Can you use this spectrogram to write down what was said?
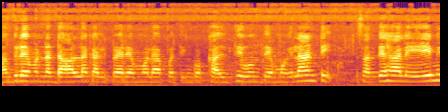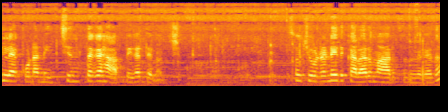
అందులో ఏమన్నా డాల్లా కలిపారేమో లేకపోతే ఇంకో కల్తీ ఉందేమో ఇలాంటి సందేహాలు ఏమీ లేకుండా నిశ్చింతగా హ్యాపీగా తినొచ్చు. సో చూడండి ఇది కలర్ మారుతుంది కదా.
